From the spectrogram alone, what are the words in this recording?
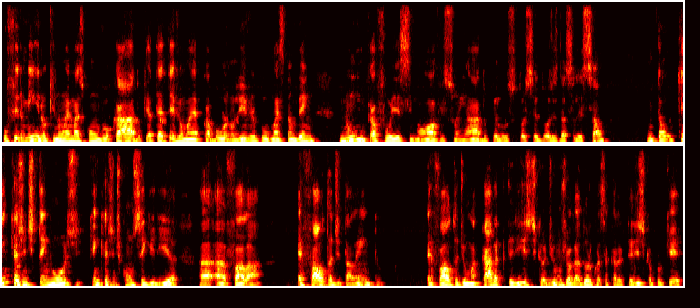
O Firmino, que não é mais convocado, que até teve uma época boa no Liverpool, mas também nunca foi esse nove sonhado pelos torcedores da seleção. Então, quem que a gente tem hoje? Quem que a gente conseguiria uh, uh, falar? É falta de talento? É falta de uma característica, de um jogador com essa característica, porque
